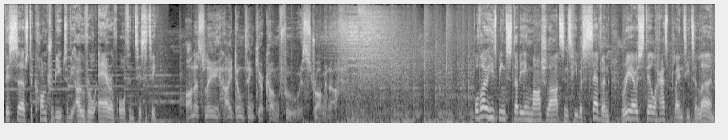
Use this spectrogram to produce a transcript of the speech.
this serves to contribute to the overall air of authenticity. Honestly, I don't think your kung fu is strong enough. Although he's been studying martial arts since he was seven, Ryo still has plenty to learn,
